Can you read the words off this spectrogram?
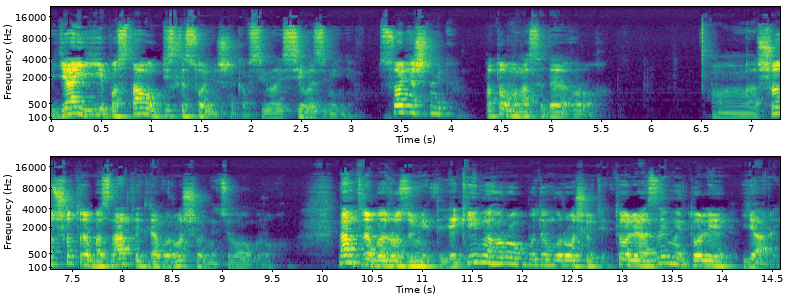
Я її поставив після соняшника в сіло- сілозміні. Соняшник, потім у нас іде горох. Що, що треба знати для вирощування цього гороху? Нам треба розуміти, який ми горох будемо вирощувати, то лі озимий, то лі ярий.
